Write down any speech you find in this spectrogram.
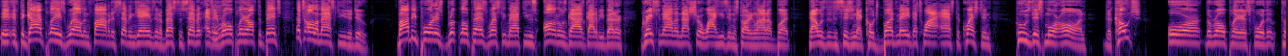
if the guy plays well in five of the seven games in a best of seven as a uh-huh. role player off the bench, that's all I'm asking you to do. Bobby Portis, Brook Lopez, Wesley Matthews, all of those guys got to be better. Grayson Allen, not sure why he's in the starting lineup, but that was the decision that Coach Bud made. That's why I asked the question: Who's this more on, the coach or the role players for the, the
